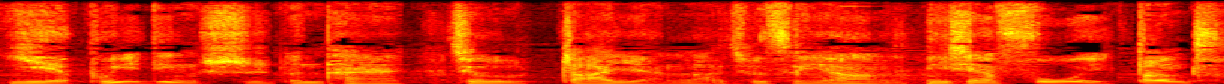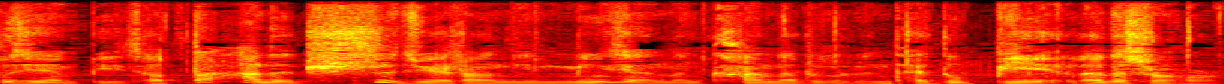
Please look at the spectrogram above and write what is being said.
也不一定是轮胎就扎眼了，就怎样了。你先复位，当出现比较大的视觉上，你明显能看到这个轮胎都瘪了的时候，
